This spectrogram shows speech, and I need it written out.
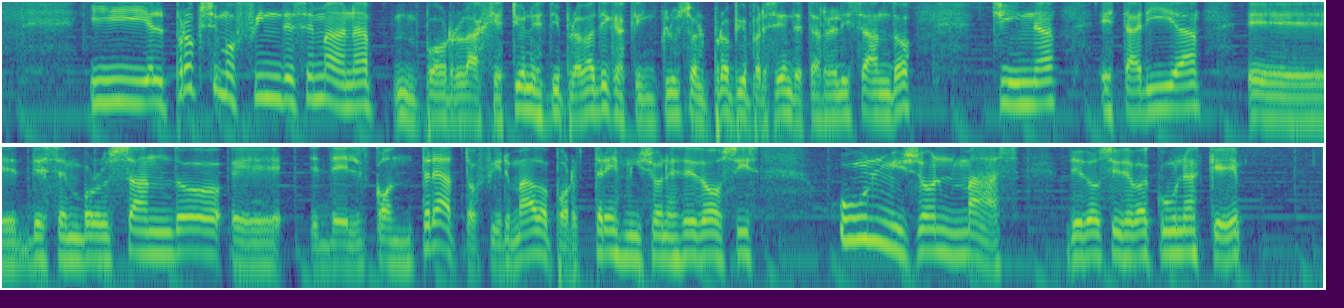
Y el próximo fin de semana, mm, por las gestiones diplomáticas que incluso el propio presidente está realizando, China estaría eh, desembolsando eh, del contrato firmado por 3 millones de dosis, un millón más de dosis de vacunas que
